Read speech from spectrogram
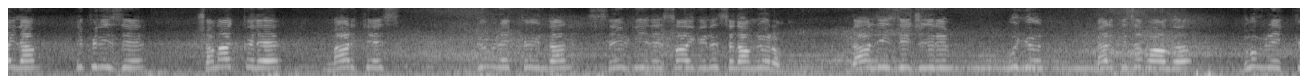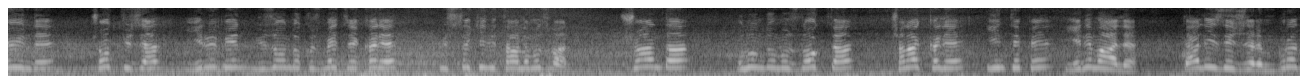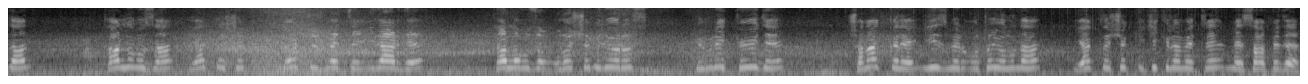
ailem hepinizi Çanakkale Merkez Gümrek Köyü'nden sevgiyle saygıyla selamlıyorum. Değerli izleyicilerim bugün merkeze bağlı Dumrek Köyü'nde çok güzel 20.119 metrekare müstakil bir tarlamız var. Şu anda bulunduğumuz nokta Çanakkale İntepe Yeni Mahalle. Değerli izleyicilerim buradan tarlamıza yaklaşık 400 metre ileride tarlamıza ulaşabiliyoruz. Gümrek Köyü de Çanakkale İzmir otoyoluna yaklaşık 2 kilometre mesafede.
